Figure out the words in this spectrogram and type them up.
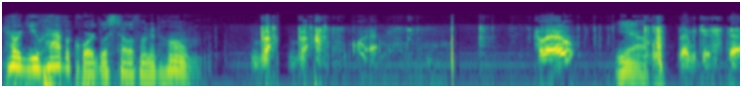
Howard, you have a cordless telephone at home. Blah, blah. Hello? Yeah. Let me just, uh,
